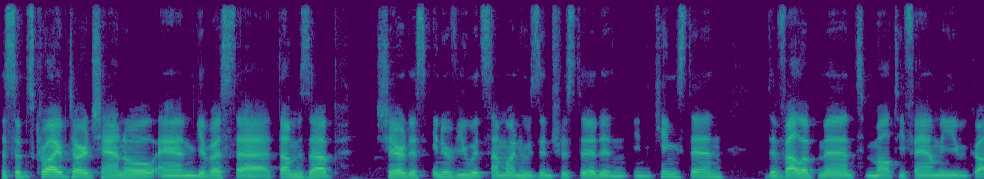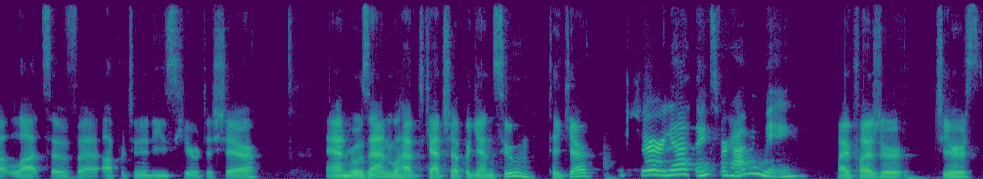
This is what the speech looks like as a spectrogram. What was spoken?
to subscribe to our channel and give us a thumbs up. Share this interview with someone who's interested in in Kingston development, multifamily. We've got lots of uh, opportunities here to share. And Rosanne, we'll have to catch up again soon. Take care. Sure. Yeah. Thanks for having me. My pleasure. Cheers.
